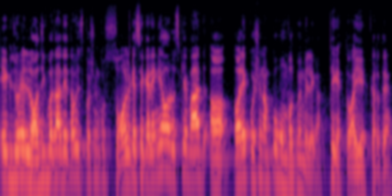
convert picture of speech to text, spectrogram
एक जो है लॉजिक बता देता हूँ इस क्वेश्चन को सॉल्व कैसे करेंगे और उसके बाद और एक क्वेश्चन आपको होमवर्क में मिलेगा। ठीक है? तो आइए करते हैं।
